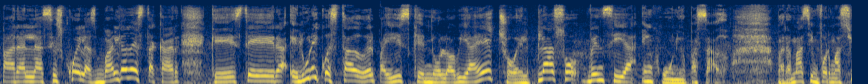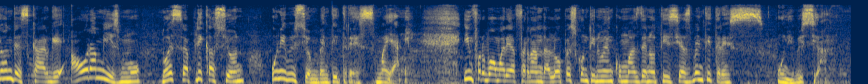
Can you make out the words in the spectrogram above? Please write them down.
para las escuelas. Valga destacar que este era el único estado del país que no lo había hecho. El plazo vencía en junio pasado. Para más información, descargue ahora mismo nuestra aplicación Univision 23 Miami. Informó María Fernanda López. Continúen con más de Noticias 23 Univision.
